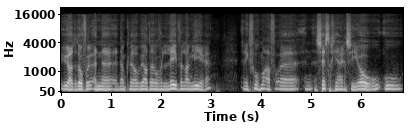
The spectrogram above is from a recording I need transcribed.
U had het over een, uh, dank u wel, u had het over leven lang leren. En ik vroeg me af, uh, een 60-jarige CEO, hoe, hoe,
